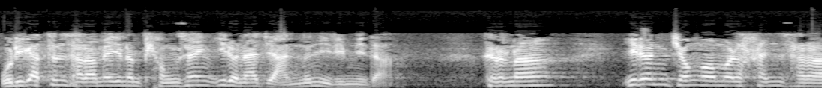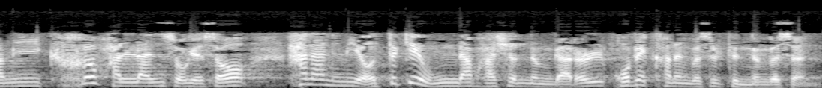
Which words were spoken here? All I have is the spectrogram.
우리 같은 사람에게는 평생 일어나지 않는 일입니다. 그러나 이런 경험을 한 사람이 그 환란 속에서 하나님이 어떻게 응답하셨는가를 고백하는 것을 듣는 것은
